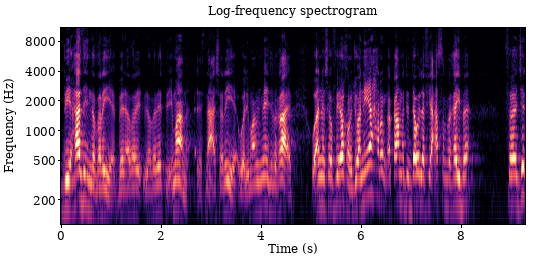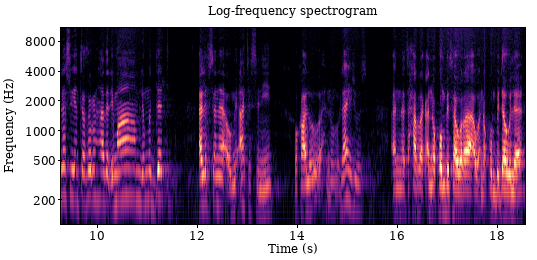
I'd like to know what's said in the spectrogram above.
بهذه النظرية بنظرية الإمامة الاثنى عشرية والإمام المهدي الغائب وأنه سوف يخرج وأن يحرم إقامة الدولة في عصر الغيبة فجلسوا ينتظرون هذا الإمام لمدة ألف سنة أو مئات السنين. وقالوا نحن لا يجوز أن نتحرك أن نقوم بثورة أو أن نقوم بدولة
